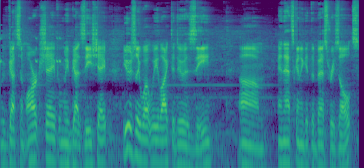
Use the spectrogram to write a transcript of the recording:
We've got some arc shape and we've got Z shape. Usually what we like to do is Z, um, and that's going to get the best results.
